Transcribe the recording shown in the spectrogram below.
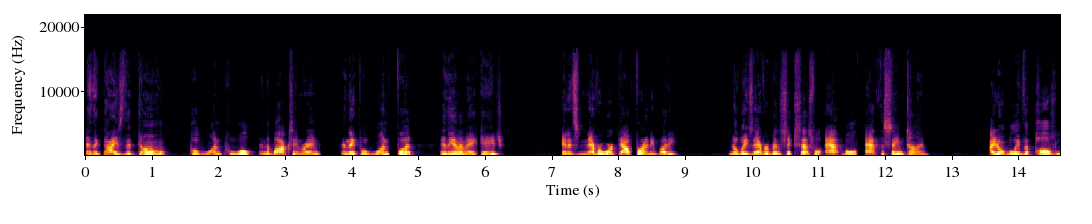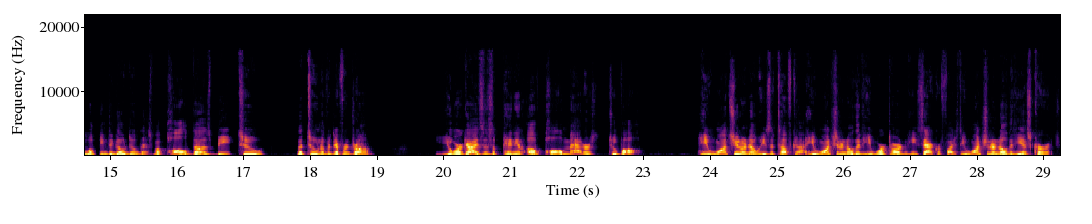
And the guys that don't put one pool in the boxing ring and they put one foot in the MMA cage, and it's never worked out for anybody. Nobody's ever been successful at both at the same time. I don't believe that Paul's looking to go do this, but Paul does beat to the tune of a different drum. Your guys' opinion of Paul matters to Paul. He wants you to know he's a tough guy. He wants you to know that he worked hard and he sacrificed. He wants you to know that he has courage.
